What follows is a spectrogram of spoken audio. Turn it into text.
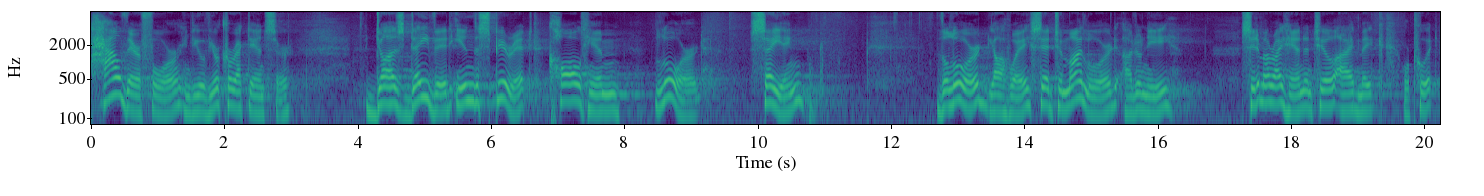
How, therefore, in view of your correct answer, does David in the Spirit call him Lord, saying, The Lord, Yahweh, said to my Lord, Adoni, Sit at my right hand until I make or put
